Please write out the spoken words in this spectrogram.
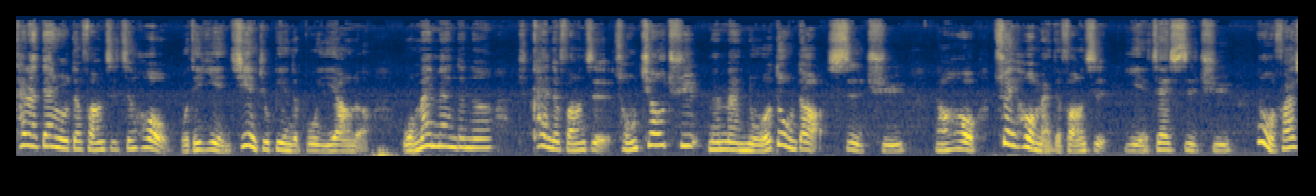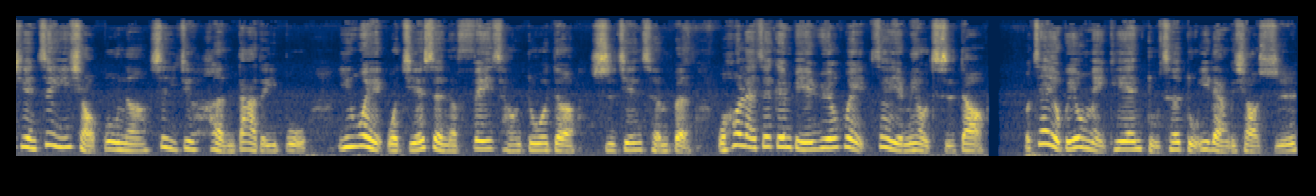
看了淡如的房子之后，我的眼界就变得不一样了。我慢慢的呢，看的房子从郊区慢慢挪动到市区。然后最后买的房子也在市区，那我发现这一小步呢，是一件很大的一步，因为我节省了非常多的时间成本。我后来在跟别人约会，再也没有迟到，我再也不用每天堵车堵一两个小时，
